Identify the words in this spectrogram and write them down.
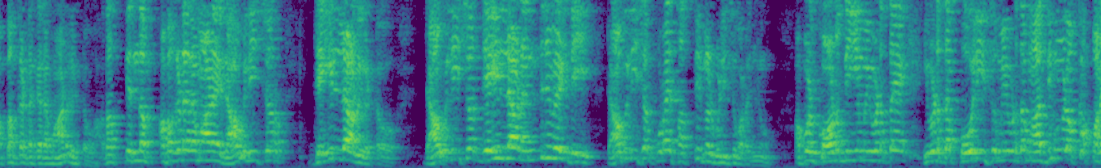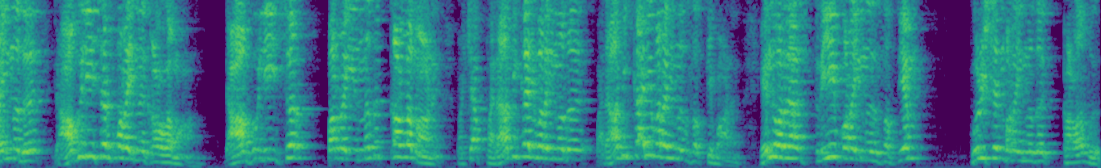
അപകടകരമാണ് കേട്ടോ. അത് അത്യന്തം അപകടകരമാണ്. രാഹുൽ ഈശ്വർ ജയിലിലാണ് കേട്ടോ. രാഹുൽ ഈശ്വർ ജയിലിലാണ് എന്തിനു വേണ്ടി? രാഹുൽ ഈശ്വർ കുറെ സത്യങ്ങൾ വിളിച്ചു പറഞ്ഞു. അപ്പോൾ കോടതിയും ഇവിടുത്തെ ഇവിടുത്തെ പോലീസും ഇവിടുത്തെ മാധ്യമങ്ങളൊക്കെ പറയുന്നത് രാഹുൽ ഈശ്വർ പറയുന്നത് കള്ളമാണ്. രാഹുൽ ഈശ്വർ പറയുന്നത് കള്ളമാണ്. പക്ഷെ പരാതിക്കാരി പറയുന്നത് പരാതിക്കാരി പറയുന്നത് സത്യമാണ്. എന്ന് പറഞ്ഞാൽ സ്ത്രീ പറയുന്നത് സത്യം പുരുഷൻ പറയുന്നത് കളവ്.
